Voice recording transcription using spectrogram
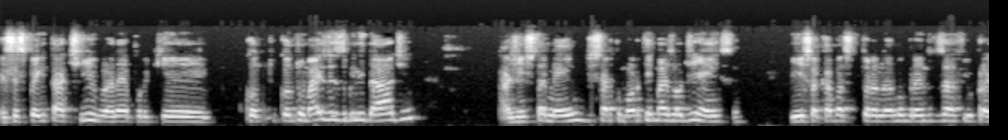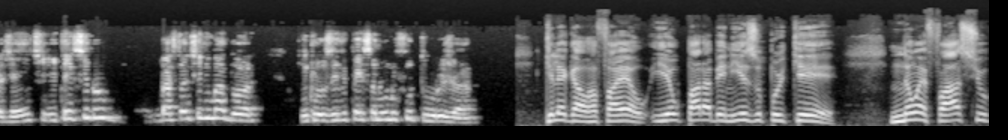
essa expectativa, né? Porque quanto, quanto mais visibilidade, a gente também, de certo modo, tem mais audiência. E isso acaba se tornando um grande desafio para a gente e tem sido bastante animador, inclusive pensando no futuro já. Que legal, Rafael. E eu parabenizo porque não é fácil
